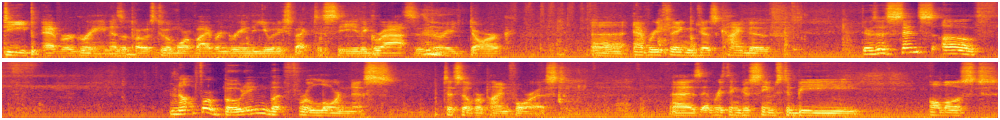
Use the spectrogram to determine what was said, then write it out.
deep evergreen as opposed to a more vibrant green that you would expect to see. The grass is very dark. Uh, everything just kind of. There's a sense of. Not foreboding, but forlornness to Silverpine Forest, as everything just seems to be almost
